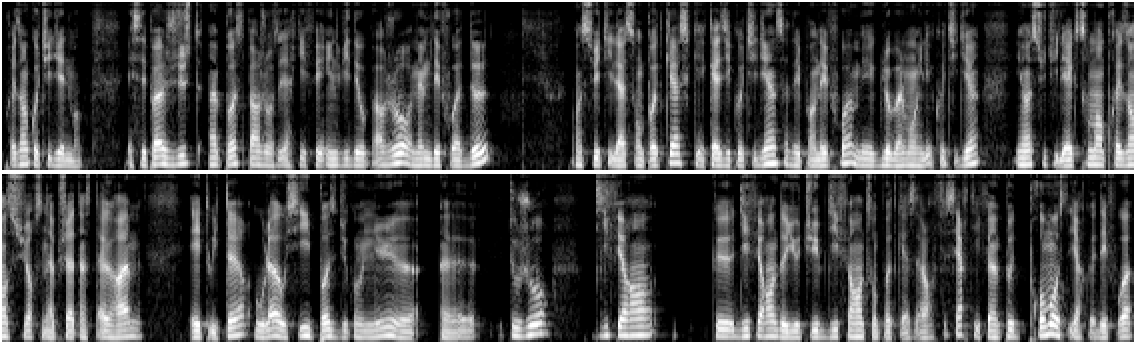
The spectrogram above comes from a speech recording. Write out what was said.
présent quotidiennement. Et c'est pas juste un post par jour, c'est-à-dire qu'il fait une vidéo par jour, même des fois deux. Ensuite, il a son podcast qui est quasi quotidien, ça dépend des fois, mais globalement, il est quotidien. Et ensuite, il est extrêmement présent sur Snapchat, Instagram et Twitter, où là aussi, il poste du contenu euh, euh, toujours différent que différent de YouTube, différent de son podcast. Alors certes, il fait un peu de promo, c'est-à-dire que des fois,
